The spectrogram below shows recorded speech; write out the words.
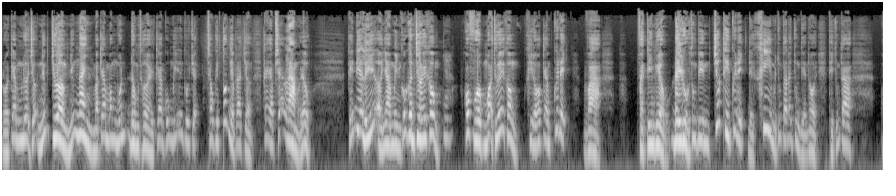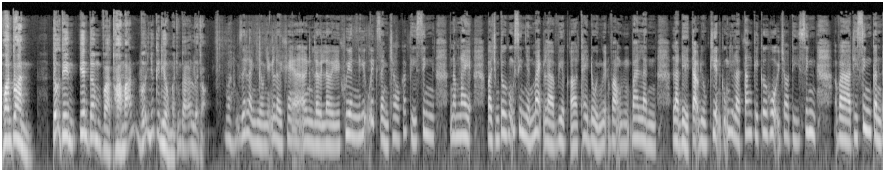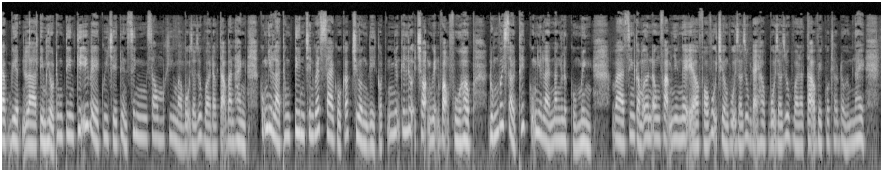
rồi các em lựa chọn những trường những ngành mà các em mong muốn đồng thời các em cũng nghĩ đến câu chuyện sau khi tốt nghiệp ra trường các em sẽ làm ở đâu cái địa lý ở nhà mình có gần trường hay không yeah. Dạ. có phù hợp mọi thứ hay không khi đó các em quyết định và phải tìm hiểu đầy đủ thông tin trước khi quyết định để khi mà chúng ta đã trúng tuyển rồi thì chúng ta hoàn toàn tự tin yên tâm và thỏa mãn với những cái điều mà chúng ta đã lựa chọn Vâng, rất là nhiều những lời khe, à, lời lời khuyên hữu ích dành cho các thí sinh năm nay và chúng tôi cũng xin nhấn mạnh là việc uh, thay đổi nguyện vọng 3 lần là để tạo điều kiện cũng như là tăng cái cơ hội cho thí sinh. Và thí sinh cần đặc biệt là tìm hiểu thông tin kỹ về quy chế tuyển sinh sau khi mà Bộ Giáo dục và Đào tạo ban hành cũng như là thông tin trên website của các trường để có những cái lựa chọn nguyện vọng phù hợp đúng với sở thích cũng như là năng lực của mình. Và xin cảm ơn ông Phạm Như Nghệ, ờ, Phó vụ trưởng vụ Giáo dục Đại học Bộ Giáo dục và Đào tạo về cuộc trao đổi hôm nay.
